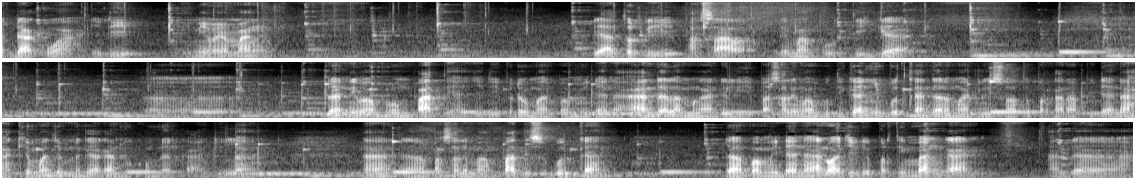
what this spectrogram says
terdakwa. Jadi ini memang diatur di pasal 53 dan 54 ya. Jadi pedoman pemidanaan dalam mengadili pasal 53 menyebutkan dalam mengadili suatu perkara pidana hakim wajib menegakkan hukum dan keadilan. Nah, dalam pasal 54 disebutkan dalam pemidanaan wajib dipertimbangkan ada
